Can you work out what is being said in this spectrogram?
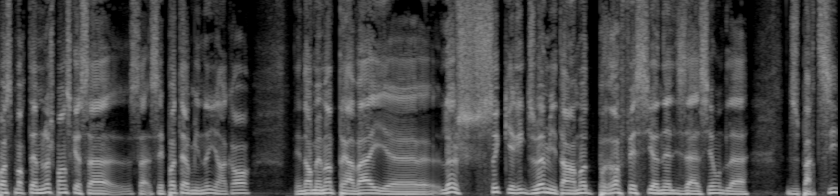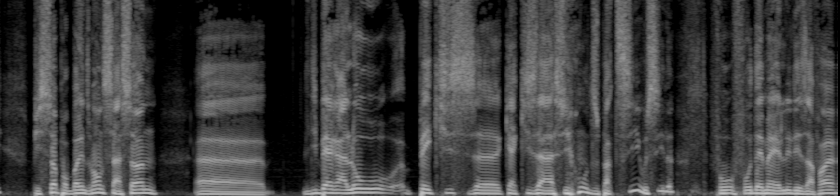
post-mortem-là. Je pense que ça, ça c'est pas terminé. Il y a encore énormément de travail. Euh, là, je sais qu'Éric Duhem est en mode professionnalisation de la du parti. Puis ça, pour bien du monde, ça sonne euh, libéralo-péquisation du parti aussi. Là. Faut, faut démêler les affaires.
